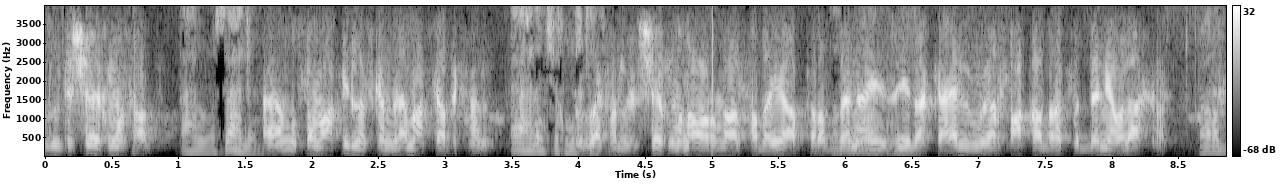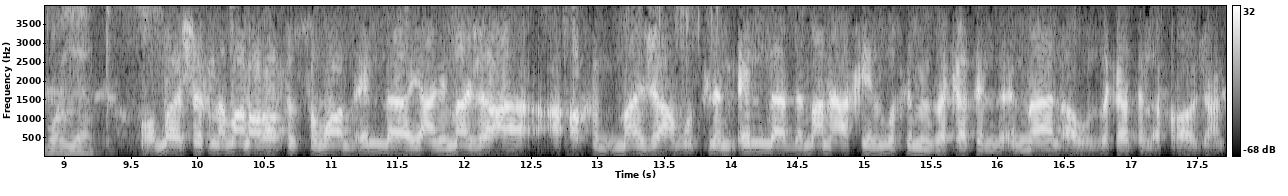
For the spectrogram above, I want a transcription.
فضيلة الشيخ مصعب. أهلا وسهلا. آه، مصطفى عقيل الإسكندرية مع سيادتك فندم أهلا شيخ ازيك مصطفى فضيلة الشيخ منور الله الفضيات. ربنا. يزيدك علم ويرفع قدرك في الدنيا والآخرة. يا رب وإياك. والله يا شيخنا ما نرى في الصومال إلا يعني ما جاء أخ ما جاء مسلم إلا بمنع اخيه المسلم من زكاة المال أو زكاة الإفراج يعني.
